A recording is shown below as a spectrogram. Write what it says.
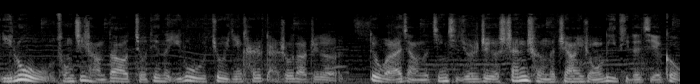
一路从机场到酒店的一路就已经开始感受到这个对我来讲的惊喜，就是这个山城的这样一种立体的结构，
